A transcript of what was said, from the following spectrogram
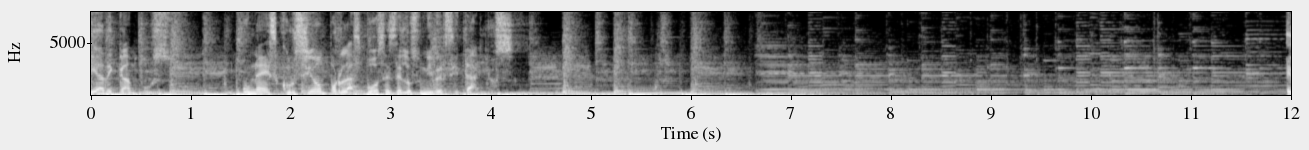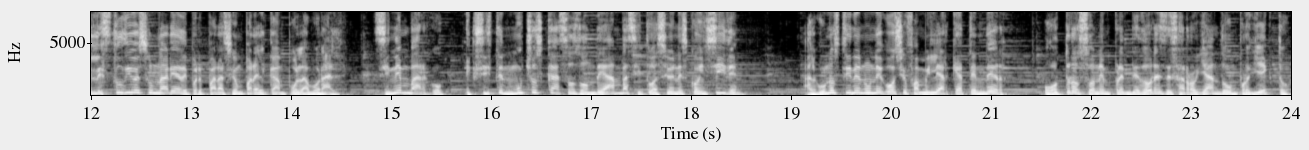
Día de Campus. Una excursión por las voces de los universitarios. El estudio es un área de preparación para el campo laboral. Sin embargo, existen muchos casos donde ambas situaciones coinciden. Algunos tienen un negocio familiar que atender, otros son emprendedores desarrollando un proyecto,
